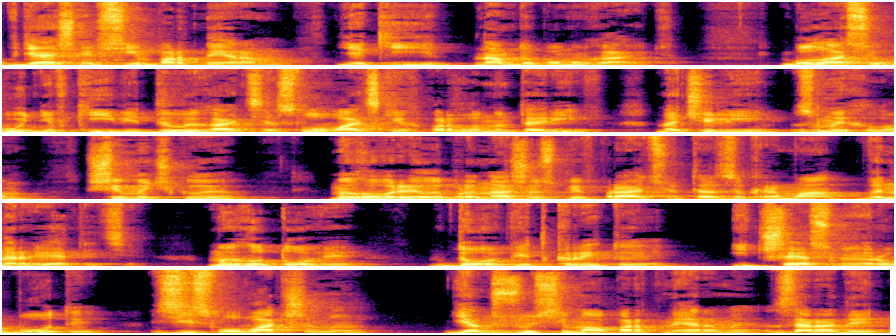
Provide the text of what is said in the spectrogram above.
Вдячний всім партнерам, які нам допомагають. Була сьогодні в Києві делегація словацьких парламентарів на чолі з Михайлом Шимочкою. Ми говорили про нашу співпрацю та, зокрема, в енергетиці. Ми готові до відкритої і чесної роботи зі Словаччиною, як з усіма партнерами заради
